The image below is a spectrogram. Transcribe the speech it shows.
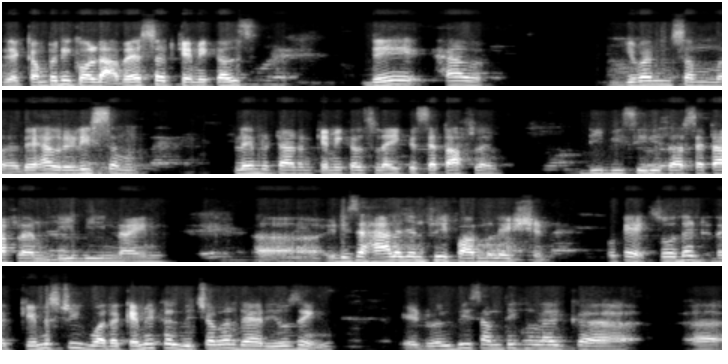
The company called Avesat chemicals they have given some uh, they have released some flame retardant chemicals like cetaflam db series or cetaflam db9 uh, it is a halogen free formulation okay so that the chemistry or the chemical whichever they are using it will be something like uh, uh,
